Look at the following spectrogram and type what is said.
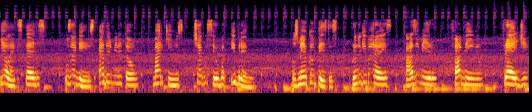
E Alex Telles, os zagueiros Éder Militão, Marquinhos, Thiago Silva e Bremer. Os meio-campistas Bruno Guimarães, Casemiro, Fabinho, Fred,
